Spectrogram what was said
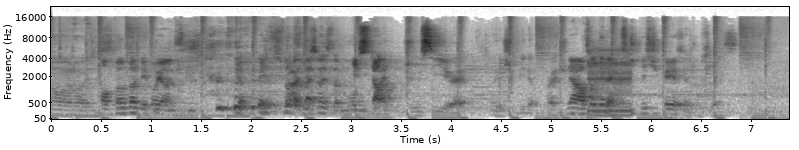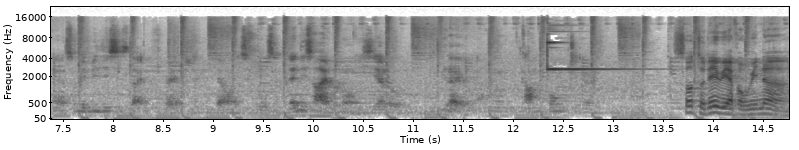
No, no, it's Oh, first before you answer. I feel like this one is the most like, juicy, right? So it should be the fresh. Yeah, I also think that this chicken is the juiciest. Yeah, so maybe this is like fresh and that one is frozen. Then this one I don't know, it's yellow. Maybe like kampung chicken. So today we have a winner,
